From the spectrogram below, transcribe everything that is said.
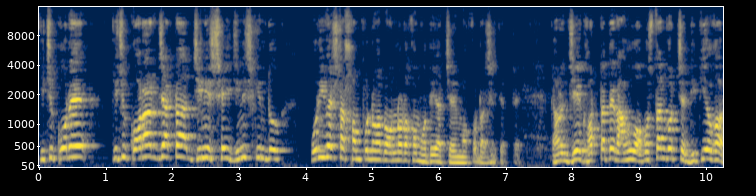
কিছু করে, কিছু করার যে একটা জিনিস, সেই জিনিস কিন্তু পরিবেশটা সম্পূর্ণভাবে অন্যরকম হতে যাচ্ছে মকর রাশির ক্ষেত্রে। কারণ যে ঘরটাতে রাহু অবস্থান করছে, দ্বিতীয় ঘর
